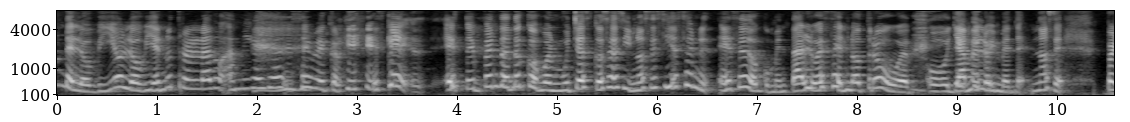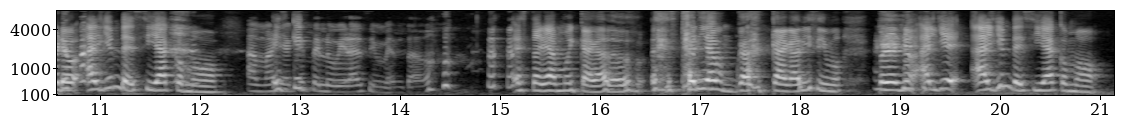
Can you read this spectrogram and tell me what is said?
donde lo vi o lo vi en otro lado. Amiga, ya se me... Es que estoy pensando como en muchas cosas y no sé si es en ese documental o es en otro o, o ya me lo inventé. No sé. Pero alguien decía como... Amaya, es que, te lo hubieras inventado. Estaría muy cagado. Estaría cagadísimo. Pero no, alguien, alguien decía como...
